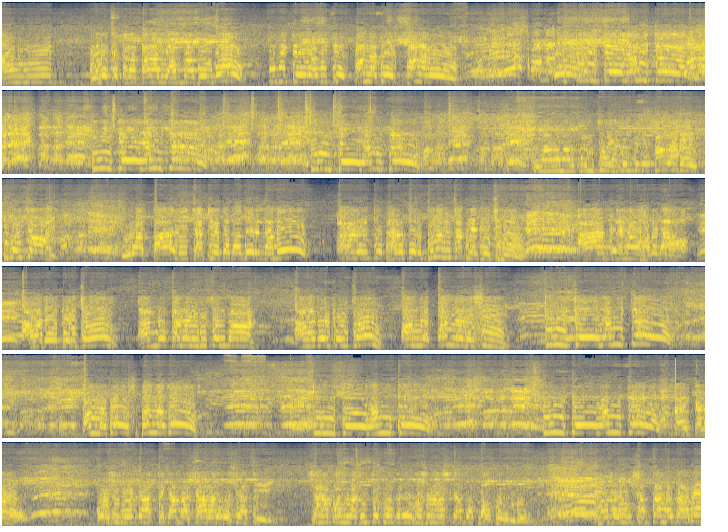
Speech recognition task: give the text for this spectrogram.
আওয়ামী লীগ বলেছে তারা বাঙালি, আমরা বলব, তুমি কে, আমি কে, বাংলাদেশ বাংলাদেশ এই তুমি কে আমি কে তুমি কে আমি কে তুমি কে আমি কে তোমার আমার পরিচয় এখন থেকে বাংলাদেশ কি পরিচয়? ওরা বাঙালি জাতীয়তাবাদের নামে আমাদেরকে ভারতের গোলামে চাপিয়ে দিয়েছিল। আর মেনে নেওয়া হবে না। আমাদের পরিচয় আমরা বাঙালি মুসলমান। আমাদের পরিচয় আমরা বাংলাদেশি। তুমি কে আমি কে? বাংলাদেশ বাংলাদেশ তুমি কে আমি কে তুমি কে আমি কে তাই কেন রাত থেকে আমরা শাহবাগে বসে আছি। সারা বাংলা কিন্তু প্রকারের ঘোষণা আসলে আমরা ব্লক করে দিব। সাবধান হতে হবে।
